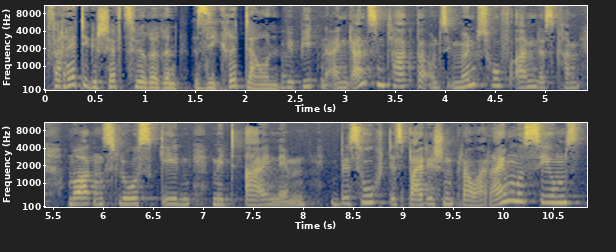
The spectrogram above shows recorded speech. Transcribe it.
verrät die Geschäftsführerin Sigrid Daun. Wir bieten einen ganzen Tag bei uns im Mönchshof an. Das kann morgens losgehen mit einem Besuch des Bayerischen Brauereimuseums.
